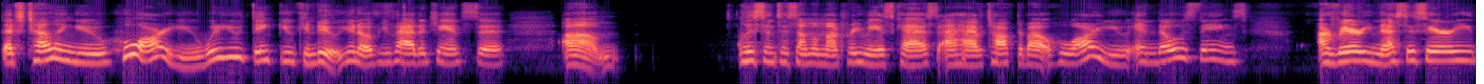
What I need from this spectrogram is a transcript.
that's telling you, who are you? What do you think you can do? You know, if you've had a chance to, um, listen to some of my previous casts, I have talked about who are you and those things are very necessary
